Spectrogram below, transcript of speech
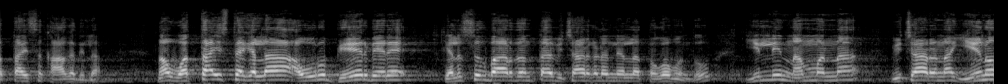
ಒತ್ತಾಯಿಸಕ್ ಆಗೋದಿಲ್ಲ ನಾವು ಒತ್ತಾಯಿಸಿದಾಗೆಲ್ಲ ಅವರು ಬೇರೆ ಬೇರೆ ಕೆಲಸಕ್ಕೆ ಬಾರದಂಥ ವಿಚಾರಗಳನ್ನೆಲ್ಲ ತಗೊಬಂದು ಇಲ್ಲಿ ನಮ್ಮನ್ನ ವಿಚಾರನ ಏನೋ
